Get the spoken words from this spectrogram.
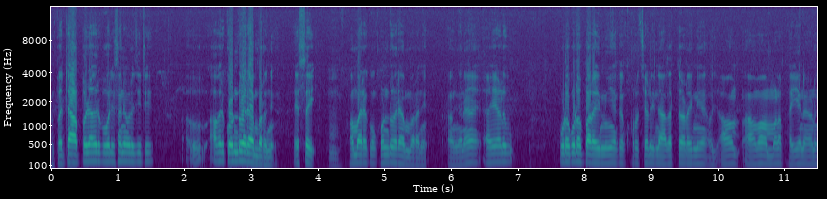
അപ്പോൾ അപ്പോഴവർ പോലീസിനെ വിളിച്ചിട്ട് അവർ കൊണ്ടുവരാൻ പറഞ്ഞ് എസ് ഐ. അവന്മാരെ കൊണ്ടുവരാൻ പറഞ്ഞ്. അങ്ങനെ അയാൾ കൂടെ കൂടെ പറയും നീയൊക്കെ കുറച്ചാൾ ഇതിന്റെ അകത്തട ഇനി അവൻ അവൻ നമ്മളെ പയ്യനാണ്.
